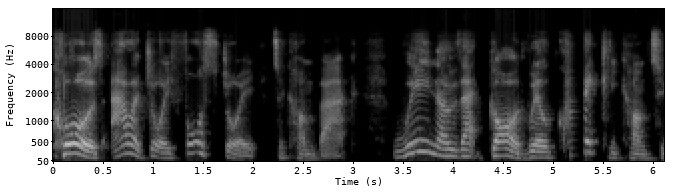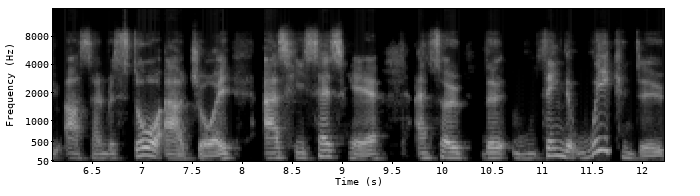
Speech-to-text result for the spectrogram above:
cause our joy, force joy to come back, we know that God will quickly come to us and restore our joy, as he says here. And so the thing that we can do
